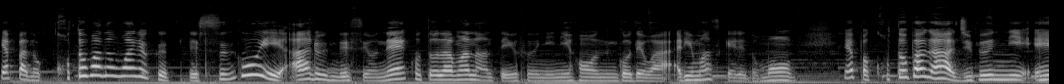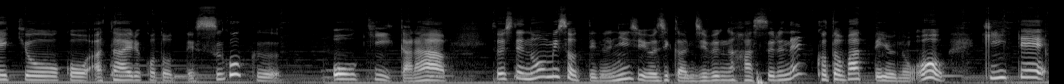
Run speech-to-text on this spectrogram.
やっぱあの言葉の魔力ってすごいあるんですよね。言霊なんていう風に日本語ではありますけれども。やっぱ言葉が自分に影響をこう与えることってすごく大きいからそして脳みそっていうのは24時間自分が発するね言葉っていうのを聞いて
